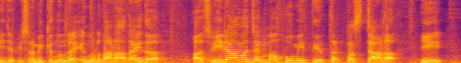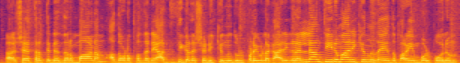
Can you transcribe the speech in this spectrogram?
ബി ജെ പി ശ്രമിക്കുന്നുണ്ട് എന്നുള്ളതാണ്. അതായത് ശ്രീരാമ ജന്മഭൂമി തീർത്ഥ ട്രസ്റ്റാണ് ഈ ക്ഷേത്രത്തിന്റെ നിർമ്മാണം. അതോടൊപ്പം തന്നെ അതിഥികളെ ക്ഷണിക്കുന്നത് ഉൾപ്പെടെയുള്ള കാര്യങ്ങളെല്ലാം തീരുമാനിക്കുന്നത് എന്ന് പറയുമ്പോൾ പോലും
